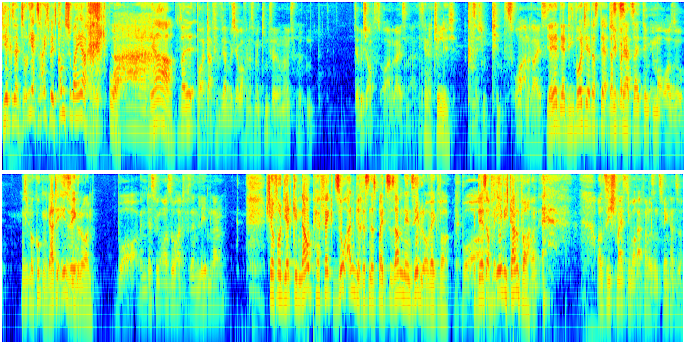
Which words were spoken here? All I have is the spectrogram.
Die hat gesagt, so, jetzt reicht's mir, jetzt kommst du mal her. Ohr. Ja, weil. Boah, dafür da würde ich aber auch, wenn das mein Kind wäre, Junge, ich würd, da würde ich auch das Ohr anreißen. Alter. Ja, natürlich. Du kannst nicht dem Kind das Ohr anreißen. Ja, ja, der, die wollte ja, dass der. Das Schäfer, der hat seitdem immer Ohr so. muss ich mal gucken. Der hatte eh Segelohren. Boah, wenn er deswegen Ohr so hatte für sein Leben lang. Stell dir vor, die hat genau perfekt so angerissen, dass bei Zusammennehmen Segelohr weg war. Boah. Und der ist auf ewig dankbar. Und, und sie schmeißt ihm auch einfach nur so ein Zwinkern so.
